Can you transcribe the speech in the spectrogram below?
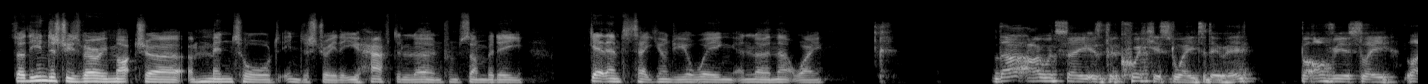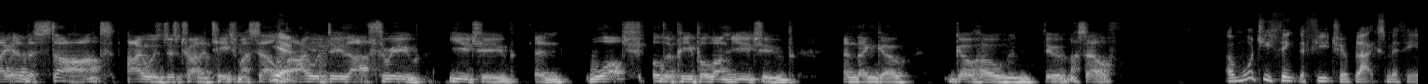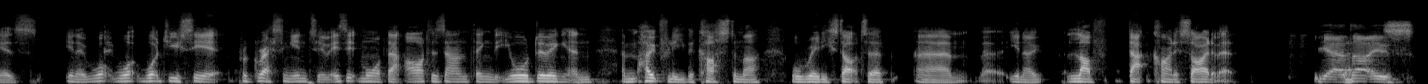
So the industry is very much a, a mentored industry that you have to learn from somebody get them to take you under your wing and learn that way. That i would say is the quickest way to do it but obviously, like at the start, I was just trying to teach myself. Yeah. I would do that through YouTube and watch other people on YouTube, and then go go home and do it myself. And what do you think the future of blacksmithing is? You know, what what what do you see it progressing into? Is it more of that artisan thing that you're doing, and and hopefully the customer will really start to, um, uh, you know, love that kind of side of it? Yeah, that is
